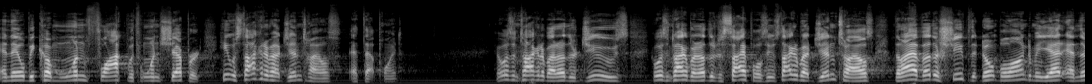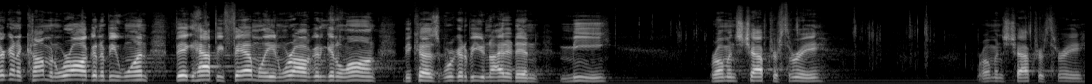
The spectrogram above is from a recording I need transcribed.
and they will become one flock with one shepherd. He was talking about Gentiles at that point. He wasn't talking about other Jews. He wasn't talking about other disciples. He was talking about Gentiles that I have other sheep that don't belong to me yet, and they're going to come, and we're all going to be one big happy family, and we're all going to get along because we're going to be united in me. Romans chapter 3. Romans chapter 3.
